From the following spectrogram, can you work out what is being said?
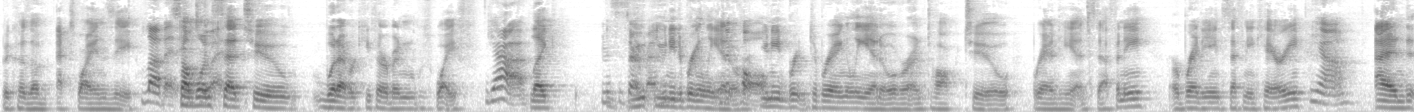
because of X, Y, and Z. Love it. Someone into it. said to whatever Keith Urban's wife, yeah, like Mrs. you, you need to bring LeeAnne Nicole. over. You need br- to bring LeeAnne over and talk to Brandi and Stephanie, or Brandi and Stephanie Carey. Yeah. And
